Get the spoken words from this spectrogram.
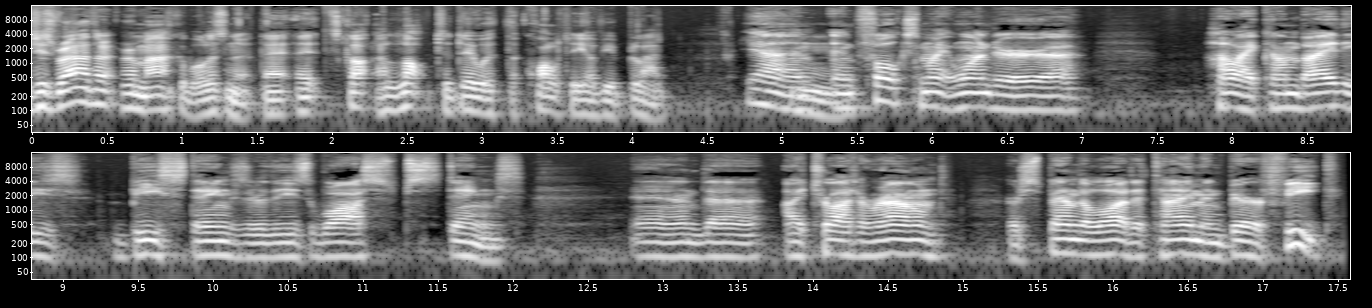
which is rather remarkable, isn't it? That it's got a lot to do with the quality of your blood. Yeah, and, Hmm. and folks might wonder uh, how I come by these bee stings or these wasp stings. And uh, I trot around or spend a lot of time in bare feet.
